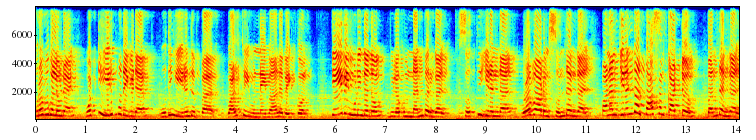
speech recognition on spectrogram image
உறவுகளுடன் ஒட்டி இருப்பதை விட ஒதுங்கி இருந்து பார் வாழ்க்கை உன்னை வாழ வைக்கும். தேவை முடிந்ததும் விலகும் நண்பர்கள். சொத்து இருந்தால் உறவாடும் சொந்தங்கள். பணம் இருந்தால் பாசம் காட்டும் பந்தங்கள்.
